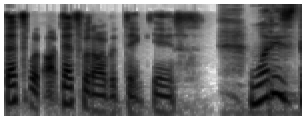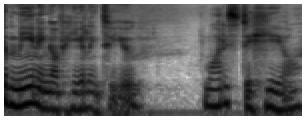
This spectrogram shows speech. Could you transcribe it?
that's what I, that's what I would think. Yes. What is the meaning of healing to you? What is to heal?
